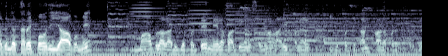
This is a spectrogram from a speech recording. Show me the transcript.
அதன் தரைப்பகுதி யாவுமே மாபிளால் அடிக்கப்பட்டு மேலே பார்த்தீங்கன்னு சொன்னால் ஐப்பனல் அடிக்கப்பட்டு தான் காணப்படுகின்றது.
